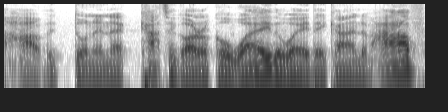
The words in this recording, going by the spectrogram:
have it done in a categorical way, the way they kind of have,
